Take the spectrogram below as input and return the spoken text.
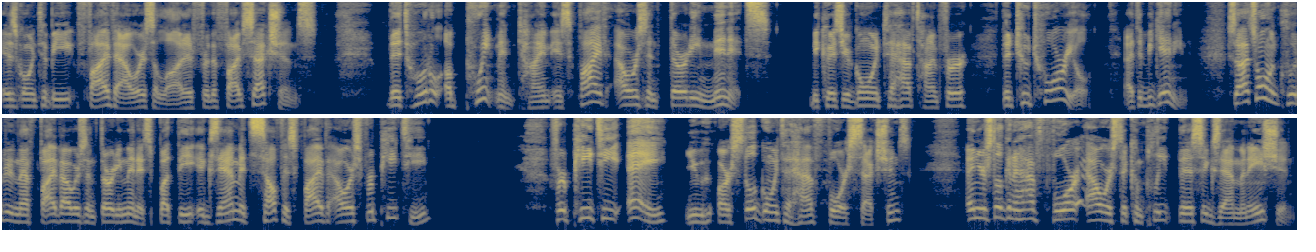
is going to be five hours allotted for the five sections. The total appointment time is five hours and 30 minutes because you're going to have time for the tutorial at the beginning. So that's all included in that five hours and 30 minutes, but the exam itself is five hours for PT. For PTA, you are still going to have four sections and you're still going to have four hours to complete this examination.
